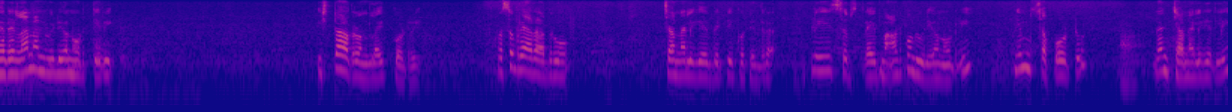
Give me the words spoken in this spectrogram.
ಯಾರೆಲ್ಲ ನನ್ನ ವಿಡಿಯೋ ನೋಡ್ತೀರಿ, ಇಷ್ಟ ಆದರೂ ಒಂದು ಲೈಕ್ ಕೊಡಿರಿ. ಹೊಸಬ್ರು ಯಾರಾದರೂ ಚಾನಲಿಗೆ ಭೇಟಿ ಕೊಟ್ಟಿದ್ರೆ ಪ್ಲೀಸ್ ಸಬ್ಸ್ಕ್ರೈಬ್ ಮಾಡ್ಕೊಂಡು ವಿಡಿಯೋ ನೋಡಿರಿ. ನಿಮ್ಮ ಸಪೋರ್ಟು ನನ್ನ ಚಾನಲ್ಗಿರಲಿ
